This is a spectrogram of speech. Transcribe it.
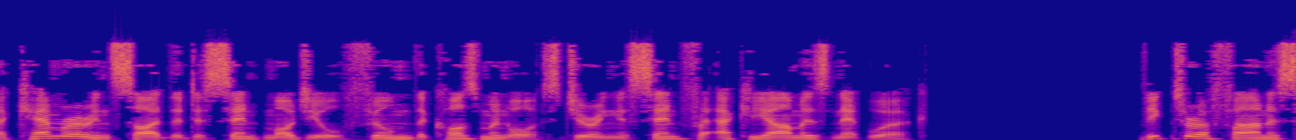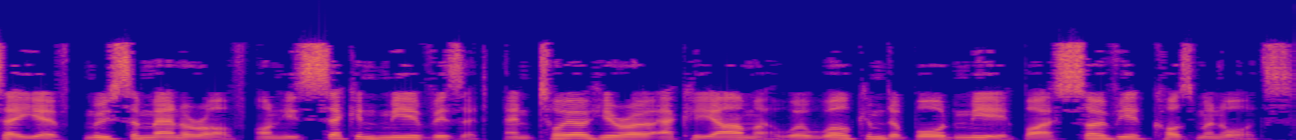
A camera inside the descent module filmed the cosmonauts during ascent for Akiyama's network. Viktor Afanaseyev, Musa Manarov on his second Mir visit, and Toyohiro Akiyama were welcomed aboard Mir by Soviet cosmonauts.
